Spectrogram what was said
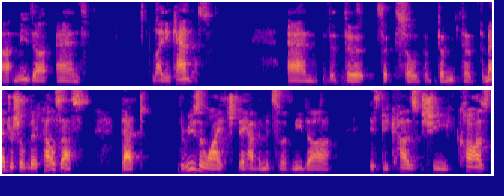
uh, nida, and lighting candles. And the, the, the so the, the, the Medrash over there tells us that the reason why they have the mitzvah of Nida is because she caused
